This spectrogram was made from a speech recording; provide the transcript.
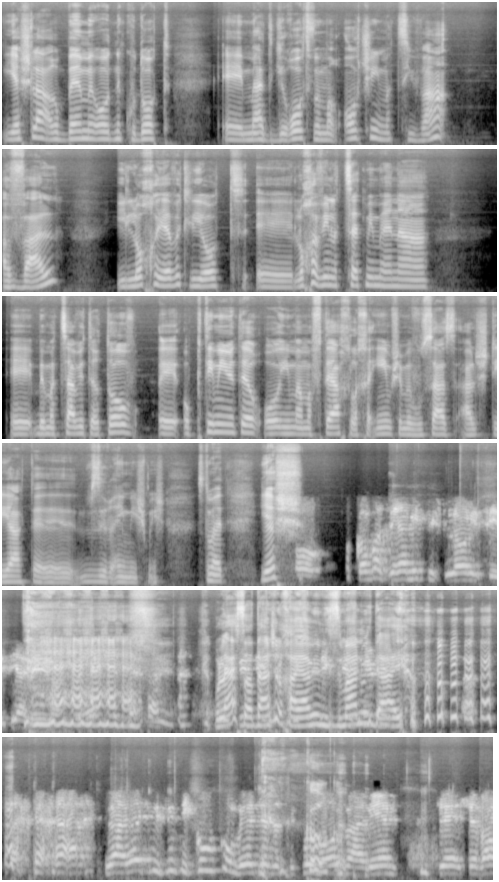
יש לה הרבה מאוד נקודות אה, מאתגרות ומראות שהיא מציבה, אבל היא לא חייבת להיות, אה, לא חייבים לצאת ממנה אה, במצב יותר טוב, אה, אופטימיים יותר, או עם המפתח לחיים שמבוסס על שתיית אה, זרעי מישמיש. זאת אומרת, יש... קודם כל זרעי מישמיש לא ניסיתי, אולי הסרטן שלך היה מזמן מדי. לא, אני ניסיתי קומקום, ויש איזה סיפור מאוד מעניין שבא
